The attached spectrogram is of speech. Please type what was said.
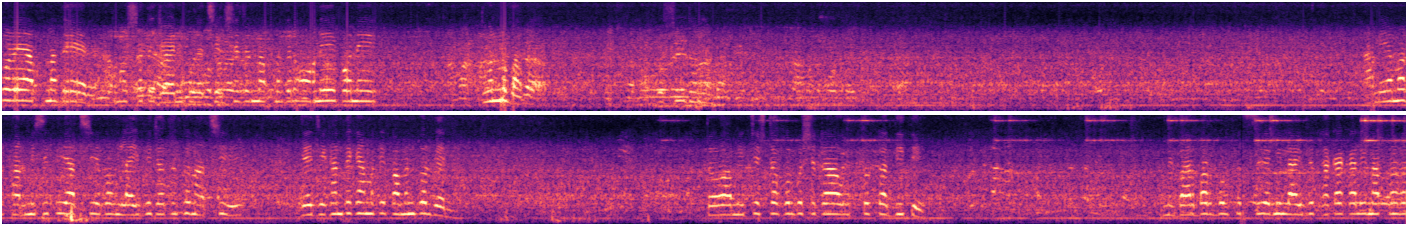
করে আপনাদের আমার সাথে জয়েন করেছেন, সেজন্য আপনাদের অনেক অনেক ধন্যবাদ। অবশ্যই ধন্যবাদ। আমি আমার ফার্মেসিতে আছি এবং লাইভে যতক্ষণ আছি যে যেখান থেকে আমাকে কমেন্ট করবেন, তো আমি চেষ্টা করব সেটা উত্তরটা দিতে। আমি বারবার বলতেছি, আমি লাইভে থাকাকালীন আপনারা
